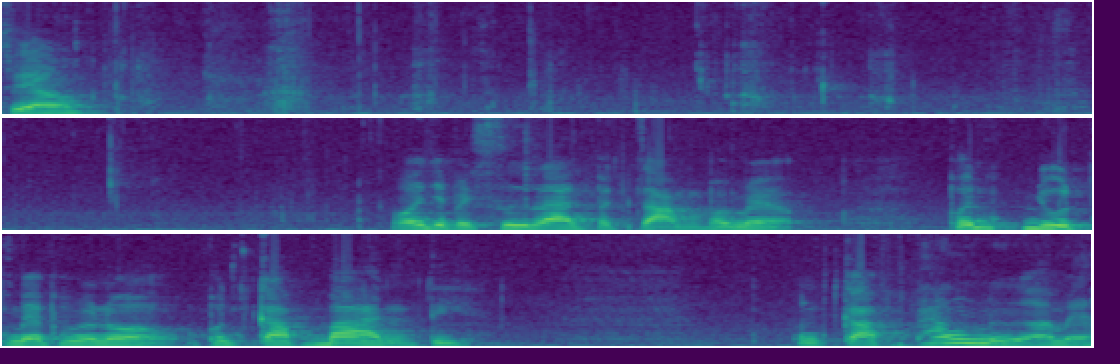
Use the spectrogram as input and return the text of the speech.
เสียง ว่าจะไปซื้อร้านประจำป่ะแม่เพิ่นหยุดแม่พ่อแม่น้องเพิ่นกลับบ้านติเพิ่นกลับทั้งเหนือแม่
